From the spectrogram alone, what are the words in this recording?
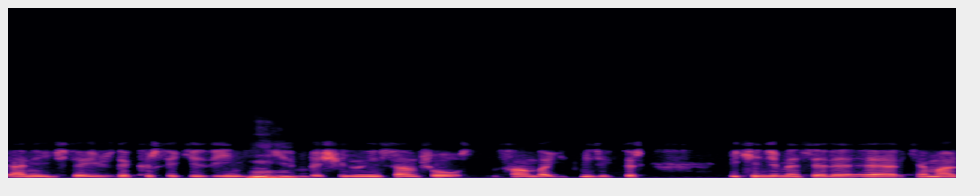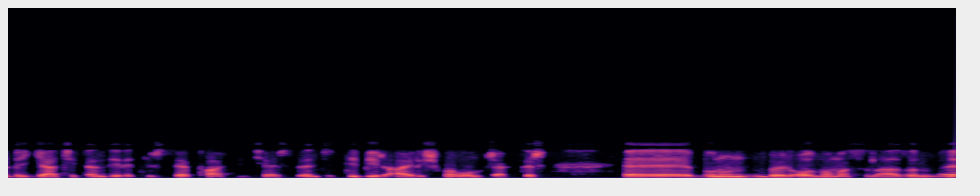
yani işte yüzde 48'in Hı hı. 25 milyon insan çoğu sandığa gitmeyecektir. İkinci mesele eğer Kemal Bey gerçekten diretirse parti içerisinde ciddi bir ayrışma olacaktır. E, bunun böyle olmaması lazım. E,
